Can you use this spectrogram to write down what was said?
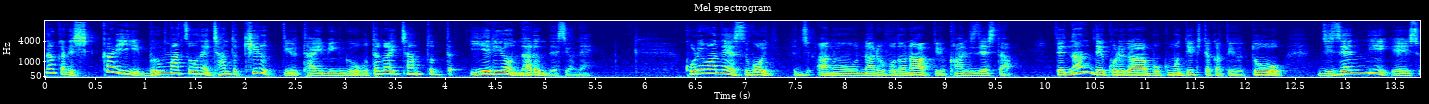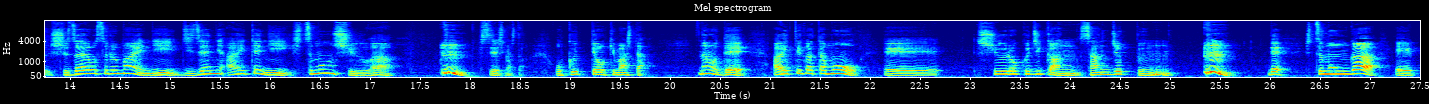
なんかねしっかり文末をねちゃんと切るっていうタイミングをお互いちゃんと言えるようになるんですよね。これはねすごいあのなるほどなっていう感じでした。でなんでこれが僕もできたかというと事前に、えー、取材をする前に事前に相手に質問集は 失礼しました送っておきましたなので相手方も、えー、収録時間30分 で質問が、え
